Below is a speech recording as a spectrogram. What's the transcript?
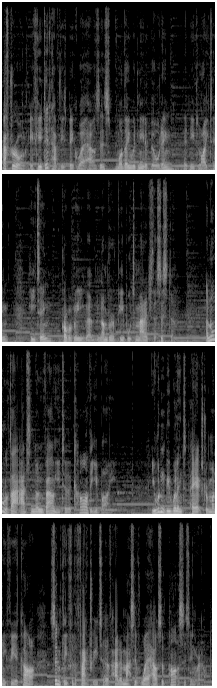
After all, if you did have these big warehouses, well they would need a building, they'd need lighting, heating, probably a number of people to manage the system, and all of that adds no value to the car that you buy. You wouldn't be willing to pay extra money for your car simply for the factory to have had a massive warehouse of parts sitting around.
